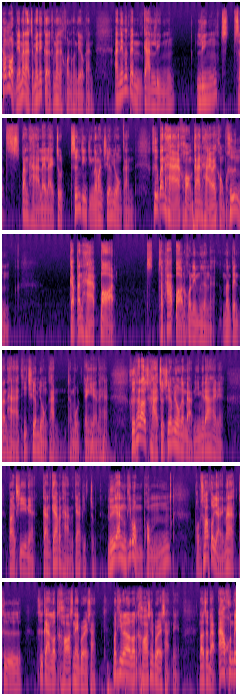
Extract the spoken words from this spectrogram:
ทั้งหมดนี้มันอาจจะไม่ได้เกิดขึ้นมาจากคนคนเดียวกัน อันนี้มันเป็นการลิงก์ลิงก์ปัญหาหลาย ๆ จุด ซึ่งจริง ๆ แล้วมันเชื่อมโยงกัน คือปัญหาของการหายไปของพึ่ง กับปัญหาปอดสภาพปอดของคนในเมืองอะมันเป็นปัญหาที่เชื่อมโยงกันสมมติอย่างเงี้ยนะฮะคือถ้าเราหาจุดเชื่อมโยงกันแบบนี้ไม่ได้เนี่ย บางทีเนี่ยการแก้ปัญหามันแก้ผิดจุด หรืออันหนึ่งที่ผมผม ผมชอบตัวอย่างนี้มากคือคือการลดคอสในบริษัทบางทีเวลาเราลดคอสในบริษัทเนี่ยเราจะแบบอ้าวคุณไป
